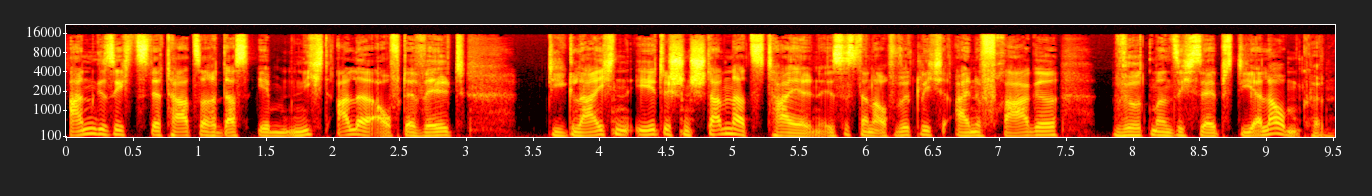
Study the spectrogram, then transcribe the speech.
angesichts der Tatsache, dass eben nicht alle auf der Welt die gleichen ethischen Standards teilen, ist es dann auch wirklich eine Frage, wird man sich selbst die erlauben können?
